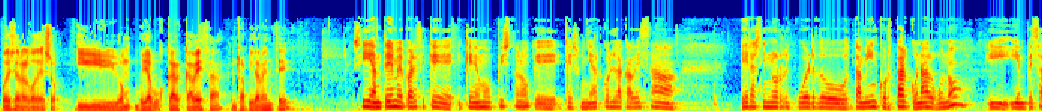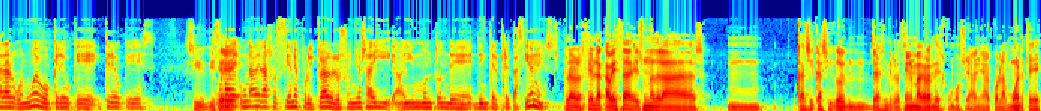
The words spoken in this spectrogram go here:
puede ser algo de eso. Y voy a buscar cabeza rápidamente. Sí, antes me parece que, hemos visto ¿no? que, soñar con la cabeza era, si no recuerdo, también cortar con algo, ¿no? Y, empezar algo nuevo, creo que, creo que es. Sí, dice... una, de las opciones, porque claro, en los sueños hay, hay un montón de, interpretaciones. Claro, es que la cabeza es una de las mm, casi casi con, de las interpretaciones más grandes, como se añade con la muerte,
